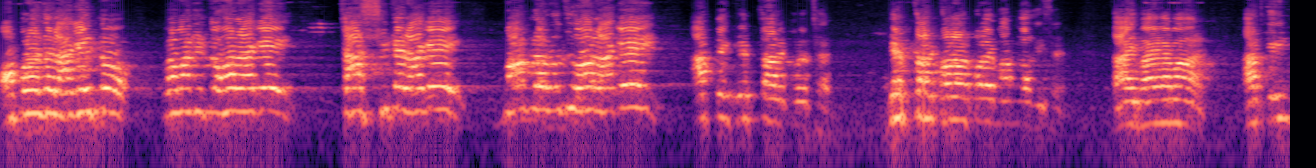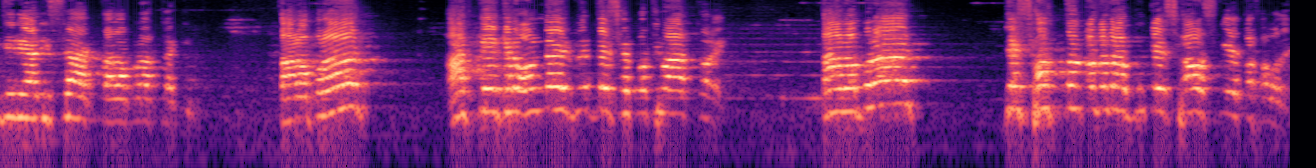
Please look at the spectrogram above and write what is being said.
অপরাধের আগেই তো প্রমাণিত হওয়ার আগেই চার্জশিটের আগে মামলা রুজু হওয়ার আগেই আপনি গ্রেপ্তার করেছেন। গ্রেপ্তার করার পরে মামলা দিয়েছেন। তাই ভাই আমার আজকে ইঞ্জিনিয়ার ইসরাক তার অপরাধটা কি? তার অপরাধ আজকে এখানে অন্যায়ের বিরুদ্ধে সে প্রতিবাদ করে। তার অপরাধ যে সত্য কথাটা বুকে সাহস নিয়ে কথা বলে।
